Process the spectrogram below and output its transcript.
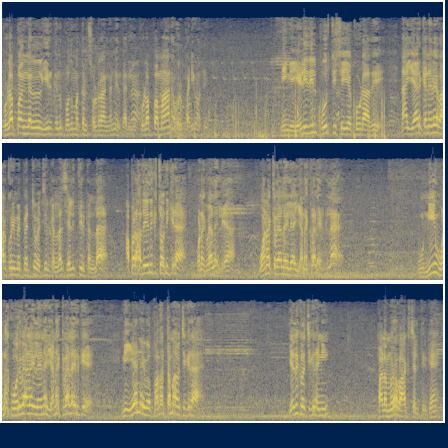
குழப்பங்கள் இருக்குன்னு பொதுமக்கள் சொல்றாங்கன்னு இருக்காதீங்க. குழப்பமான ஒரு படிவம் அது. நீங்க எளிதில் பூர்த்தி செய்யக்கூடாது. நான் ஏற்கனவே வாக்குரிமை பெற்று வச்சிருக்கேன்ல செலுத்திருக்கேன்ல. அப்புறம் அதை எதுக்கு சொதிக்கிற உனக்கு வேலை இல்லையா? உனக்கு வேலை இல்லையா? எனக்கு வேலை இருக்குல்ல. நீ உனக்கு ஒரு வேலை இல்லைன்னா எனக்கு வேலை இருக்கு. நீ ஏன் இவ பதட்டமா வச்சுக்கிற? எதுக்கு வச்சுக்கிற நீ? பல முறை வாக்கு செலுத்திருக்கேன்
